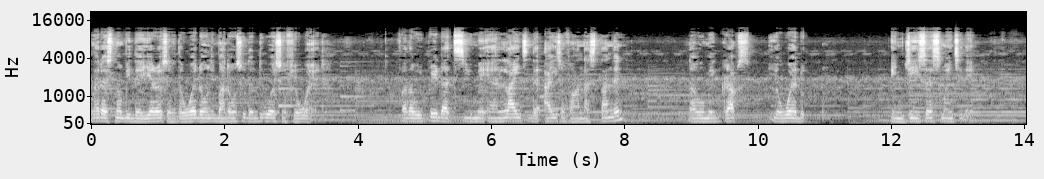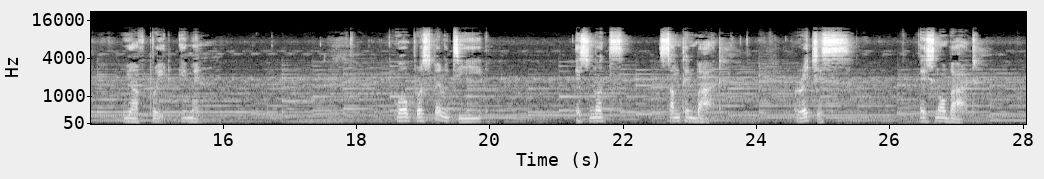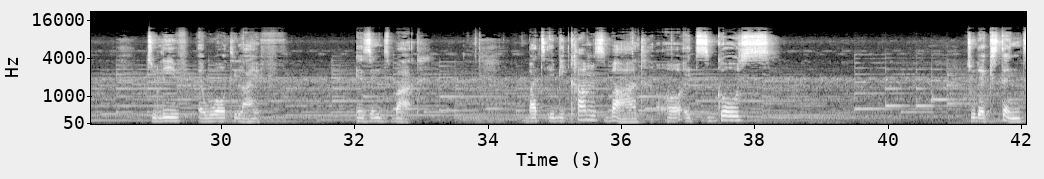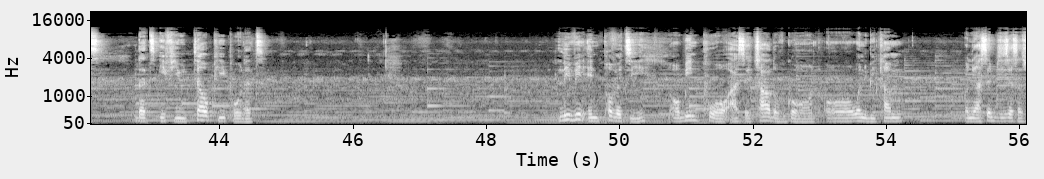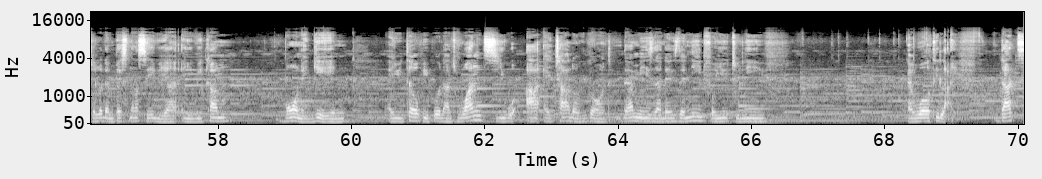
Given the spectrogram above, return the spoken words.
let us not be the hearers of the word only, but also the doers of your word. Father, we pray that you may enlighten the eyes of our understanding, that we may grasp your word in Jesus' mighty name. We have prayed. Amen. Well, prosperity is not something bad riches is not bad. To live a wealthy life isn't bad. But it becomes bad or it goes to the extent that if you tell people that living in poverty or being poor as a child of God or when you become when you accept Jesus as your Lord and personal Savior and you become born again, and you tell people that once you are a child of God, that means that there is the need for you to live a wealthy life. That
